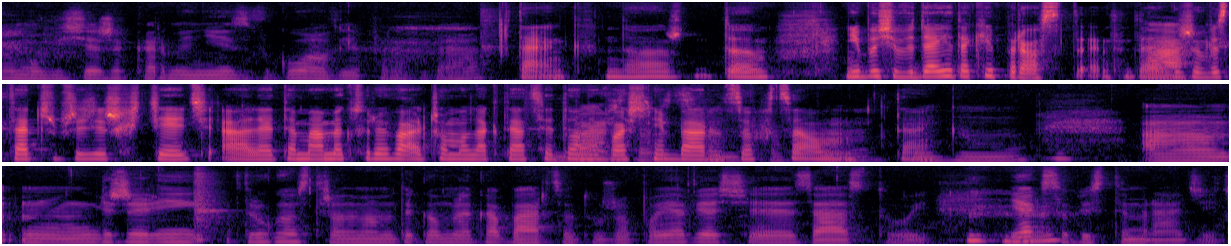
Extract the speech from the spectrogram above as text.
Bo mówi się, że karmienie jest w głowie, prawda? Tak, no, to niby się wydaje takie proste, tak, Tak. że wystarczy przecież chcieć, ale te mamy, które walczą o laktację, to one właśnie bardzo chcą. prawda? Tak. Mhm. A mm, jeżeli w drugą stronę mamy tego mleka bardzo dużo, pojawia się zastój, Mhm. jak sobie z tym radzić?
